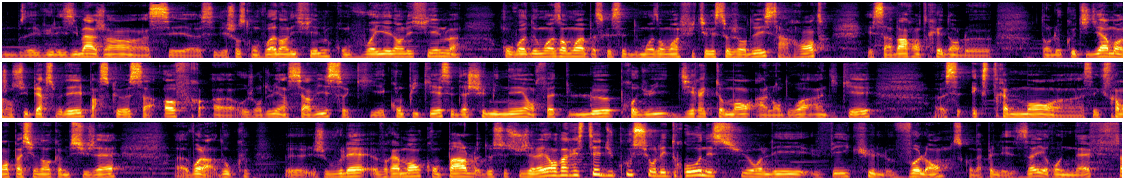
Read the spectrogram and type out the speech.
vous avez vu les images, hein, c'est des choses qu'on voit dans les films, qu'on voyait dans les films, qu'on voit de moins en moins parce que c'est de moins en moins futuriste aujourd'hui. Ça rentre et ça va rentrer dans le, dans le quotidien. Moi, j'en suis persuadé parce que ça offre aujourd'hui un service qui est compliqué, c'est d'acheminer en fait le produit directement à l'endroit indiqué. C'est extrêmement, c'est extrêmement passionnant comme sujet. voilà, donc je voulais vraiment qu'on parle de ce sujet-là. Et on va rester du coup sur les drones et sur les véhicules volants, ce qu'on appelle les aéronefs.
